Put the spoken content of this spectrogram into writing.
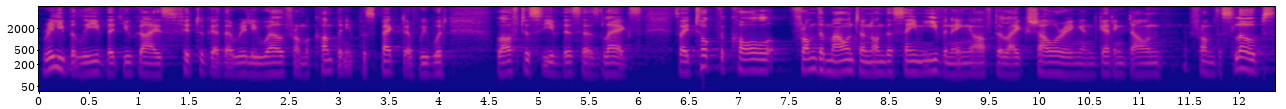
really believe that you guys fit together really well from a company perspective. We would love to see if this has legs. So I took the call from the mountain on the same evening after like showering and getting down from the slopes.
